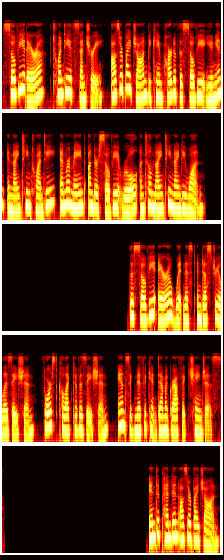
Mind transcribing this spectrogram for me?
Soviet era, 20th century, Azerbaijan became part of the Soviet Union in 1920 and remained under Soviet rule until 1991. The Soviet era witnessed industrialization, forced collectivization, and significant demographic changes. Independent Azerbaijan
